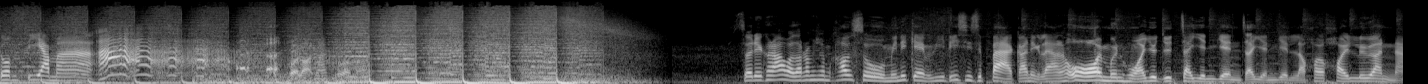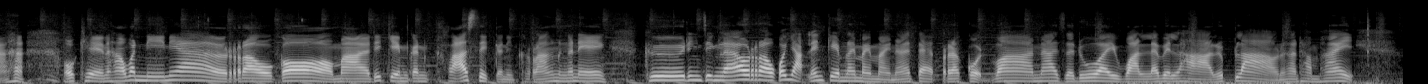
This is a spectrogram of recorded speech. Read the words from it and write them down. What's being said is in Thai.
ต้วมเตี้ยมาอ้าหัวเราะน่ากลัวมากสวัสดีครับขอต้อนรับผู้ชมเข้าสู่มินิเกม EP ที่ 48 กันอีกแล้วนะ โอ้ยมึนหัวหยุดหยุดใจเย็นๆ ใจเย็นๆ แล้วค่อยๆ เลื่อนนะ โอเคนะฮะ วันนี้เนี่ย เราก็มาที่เกมกันคลาสสิกกันอีกครั้งหนึ่งนั่นเอง คือจริงๆ แล้วเราก็อยากเล่นเกมอะไรใหม่ๆ นะ แต่ปรากฏว่าน่าจะด้วยวันและเวลาหรือเปล่านะฮะทำให้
